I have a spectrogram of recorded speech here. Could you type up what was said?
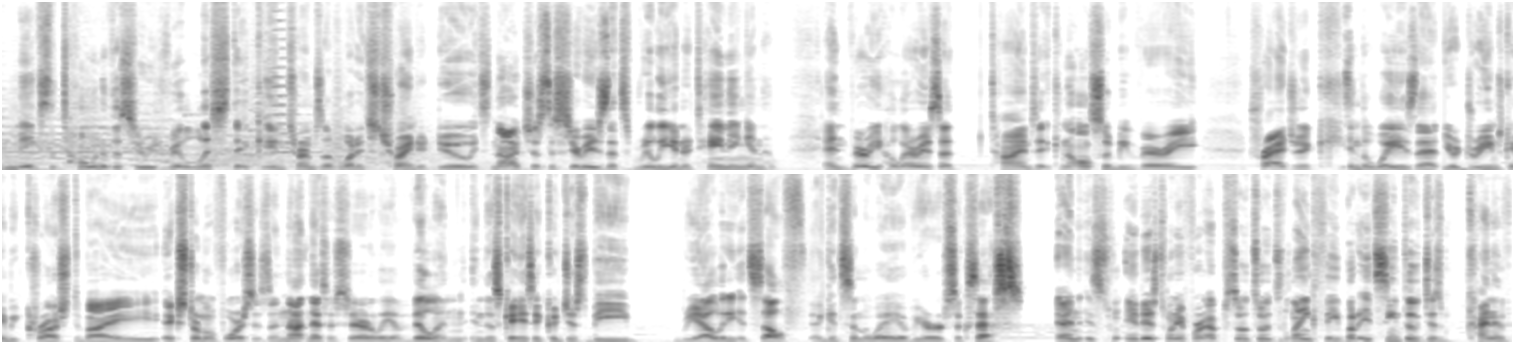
makes the tone of the series realistic in terms of what it's trying to do. It's not just a series that's really entertaining and and very hilarious at times. It can also be very tragic in the ways that your dreams can be crushed by external forces and not necessarily a villain in this case. It could just be reality itself that gets in the way of your success. And it's it is 24 episodes, so it's lengthy, but it seemed to just kind of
